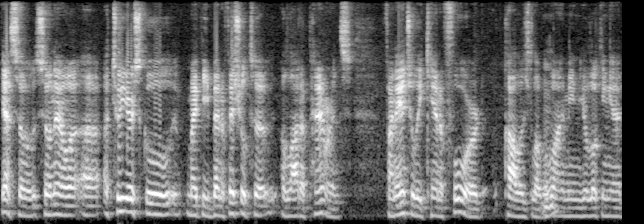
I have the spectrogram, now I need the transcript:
Yeah, so so now a, a two-year school might be beneficial to a lot of parents. Financially, can't afford college level. I mean, you're looking at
